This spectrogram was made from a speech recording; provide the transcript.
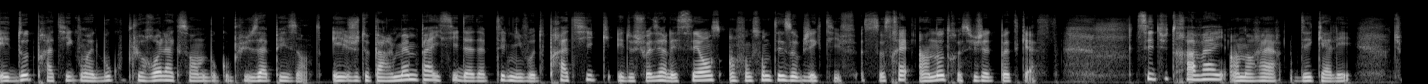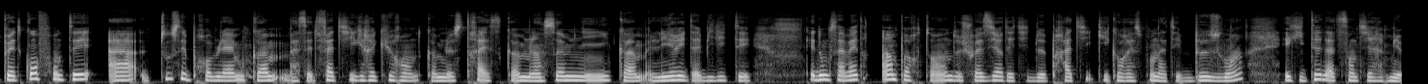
et d'autres pratiques vont être beaucoup plus relaxantes, beaucoup plus apaisantes. Et je te parle même pas ici d'adapter le niveau de pratique et de choisir les séances en fonction de tes objectifs. Ce serait un autre sujet de podcast. Si tu travailles en horaire décalé, tu peux être confronté à tous ces problèmes comme bah, cette fatigue récurrente, comme le stress, comme l'insomnie, comme l'irritabilité. Et donc ça va être important de choisir des types de pratiques qui correspondent à tes besoins et qui t'aident à te sentir mieux.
